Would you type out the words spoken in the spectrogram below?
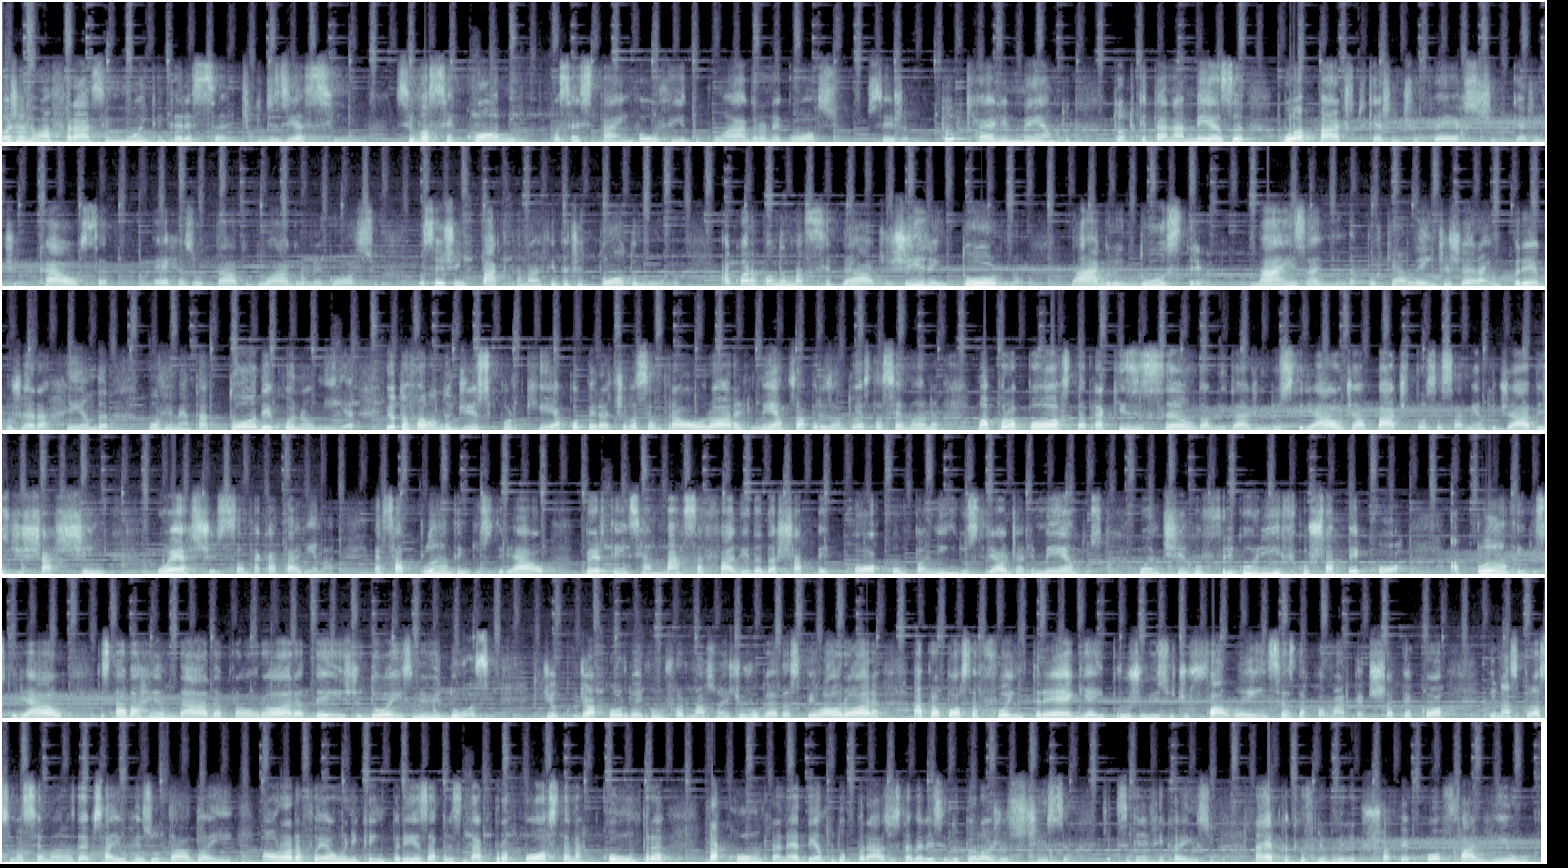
Hoje eu li uma frase muito interessante que dizia assim: se você come, você está envolvido com agronegócio. Ou seja, tudo que é alimento, tudo que está na mesa, boa parte do que a gente veste, do que a gente calça, é resultado do agronegócio. Ou seja, impacta na vida de todo mundo. Agora, quando uma cidade gira em torno da agroindústria, mais ainda, porque além de gerar emprego, gera renda, movimenta toda a economia. Eu estou falando disso porque a Cooperativa Central Aurora Alimentos apresentou esta semana uma proposta para aquisição da unidade industrial de abate e processamento de aves de Xaxim, oeste de Santa Catarina. Essa planta industrial pertence à massa falida da Chapecó Companhia Industrial de Alimentos, o antigo frigorífico Chapecó. A planta industrial estava arrendada para Aurora desde 2012 de, de acordo com informações divulgadas pela Aurora, a proposta foi entregue aí para o juízo de falências da comarca de Chapecó e nas próximas semanas deve sair o resultado aí. A Aurora foi a única empresa a apresentar proposta na compra, para compra, né, dentro do prazo estabelecido pela Justiça. O que, que significa isso? Na época que o frigorífico Chapecó faliu,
